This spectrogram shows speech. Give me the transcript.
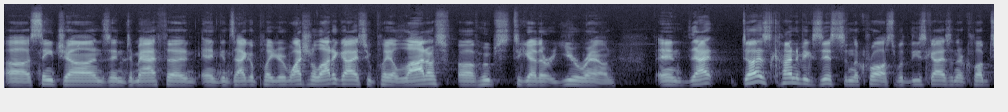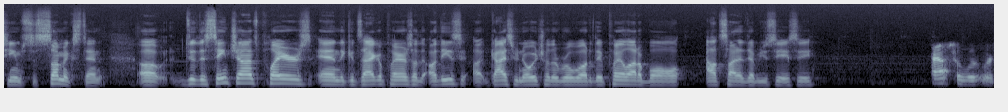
uh, St. John's and DeMatha and, and Gonzaga play, you're watching a lot of guys who play a lot of uh, hoops together year round, and that does kind of exist in lacrosse with these guys and their club teams to some extent. Uh, do the St. John's players and the Gonzaga players are, are these uh, guys who know each other real well? Do they play a lot of ball outside of WCAC? Absolutely,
